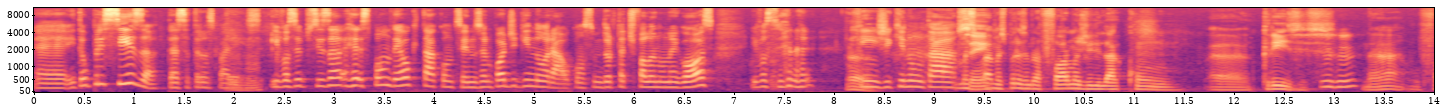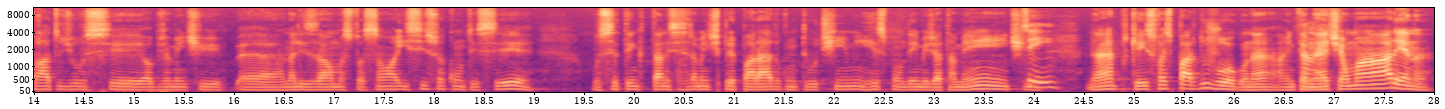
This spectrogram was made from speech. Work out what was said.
É, então precisa dessa transparência. Uhum. E você precisa responder ao que está acontecendo. Você não pode ignorar. O consumidor está te falando um negócio e você, né, é. finge que não está. Mas, mas, por exemplo, a forma de lidar com é, crises, uhum. né? O fato de você, obviamente, é, analisar uma situação, aí se isso acontecer, você tem que estar tá necessariamente preparado com o teu time e responder imediatamente, Sim. né? Porque isso faz parte do jogo, né? A internet ah. é uma arena.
